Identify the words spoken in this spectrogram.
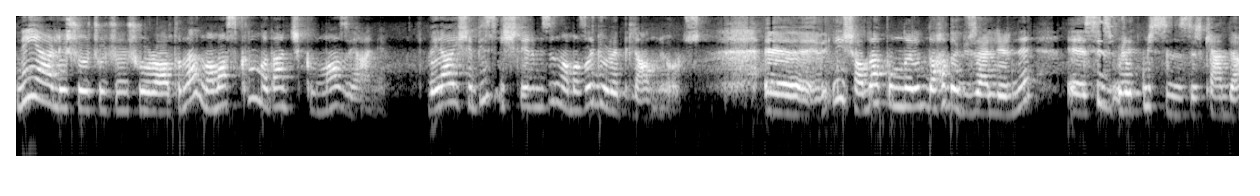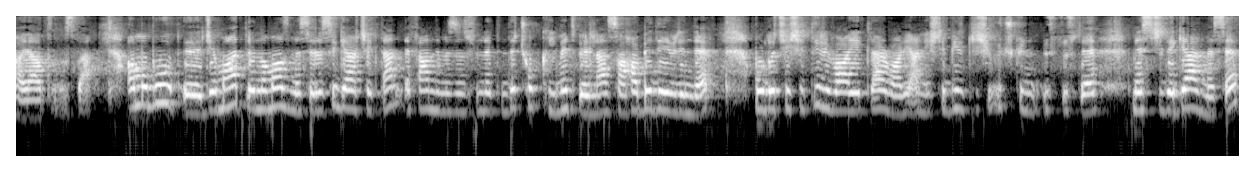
ne yerleşiyor çocuğun şuur altına? Namaz kılmadan çıkılmaz yani. Veya işte biz işlerimizi namaza göre planlıyoruz. Ee, inşallah bunların daha da güzellerini e, siz üretmişsinizdir kendi hayatınızda. Ama bu e, cemaatle namaz meselesi gerçekten Efendimizin sünnetinde çok kıymet verilen sahabe devrinde burada çeşitli rivayetler var. Yani işte bir kişi üç gün üst üste mescide gelmese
